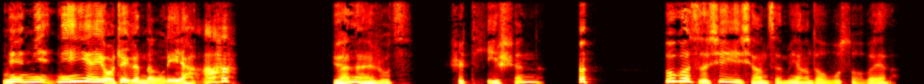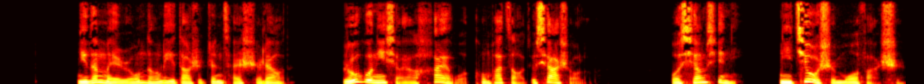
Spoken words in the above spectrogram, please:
您您您也有这个能力啊啊！原来如此，是替身呢。哼，不过仔细一想，怎么样都无所谓了。你的美容能力倒是真材实料的。如果你想要害我，恐怕早就下手了吧？我相信你，你就是魔法师。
